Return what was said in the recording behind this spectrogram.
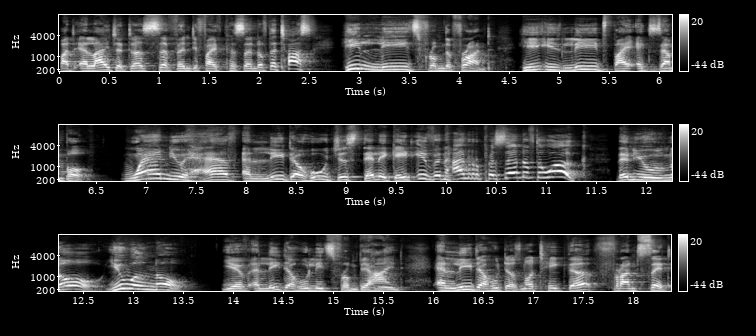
but Elijah does 75% of the task. He leads from the front. He leads by example. When you have a leader who just delegate even 100% of the work, then you'll know, you will know you have a leader who leads from behind, a leader who does not take the front seat,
